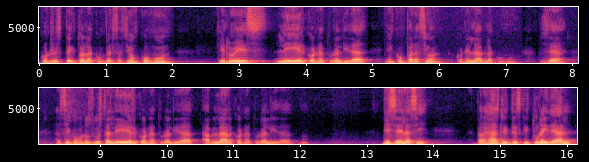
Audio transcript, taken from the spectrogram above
con respecto a la conversación común que lo es leer con naturalidad en comparación con el habla común. O sea, así como nos gusta leer con naturalidad, hablar con naturalidad. Dice él así, para Hazlitt de escritura ideal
